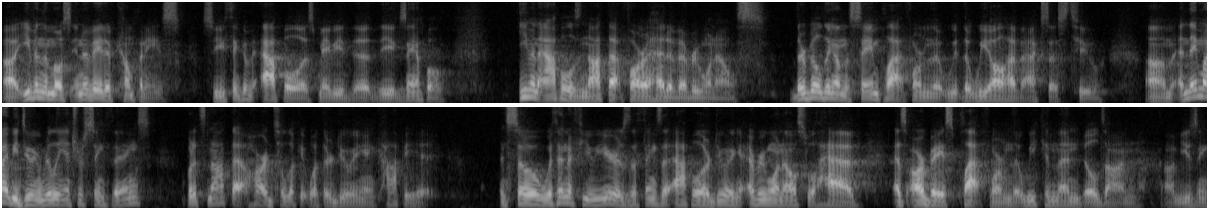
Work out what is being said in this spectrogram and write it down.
Uh, even the most innovative companies so you think of Apple as maybe the, the example. Even Apple is not that far ahead of everyone else. They're building on the same platform that we, that we all have access to. Um, and they might be doing really interesting things, but it's not that hard to look at what they're doing and copy it. And so within a few years, the things that Apple are doing, everyone else will have as our base platform that we can then build on um, using,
